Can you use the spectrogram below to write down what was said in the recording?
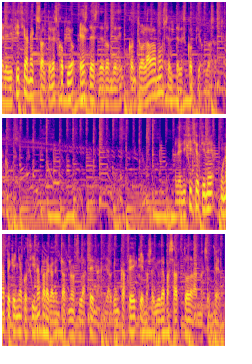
el edificio anexo al telescopio es desde donde controlábamos el telescopio, los astrónomos. El edificio tiene una pequeña cocina para calentarnos la cena y algún café que nos ayude a pasar toda la noche en vela.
